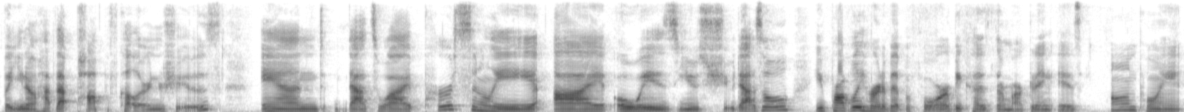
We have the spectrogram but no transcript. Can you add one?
but you know, have that pop of color in your shoes. And that's why personally I always use Shoe Dazzle. You've probably heard of it before because their marketing is on point,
